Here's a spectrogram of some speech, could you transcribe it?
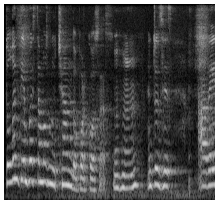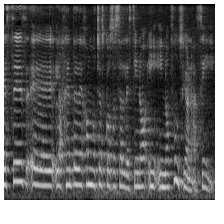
todo el tiempo estamos luchando por cosas. Mhm. Entonces, a veces eh, la gente deja muchas cosas al destino y, y no funciona así.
